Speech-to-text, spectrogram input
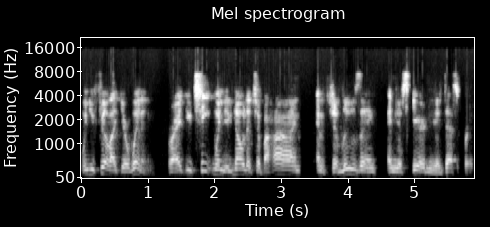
when you feel like you're winning, right? You cheat when you know that you're behind and that you're losing and you're scared and you're desperate.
